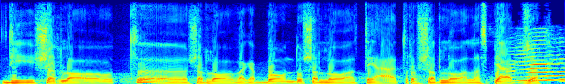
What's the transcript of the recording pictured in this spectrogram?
di Charlotte, eh, Charlotte Vagabondo, Charlotte al teatro, Charlotte alla spiaggia.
